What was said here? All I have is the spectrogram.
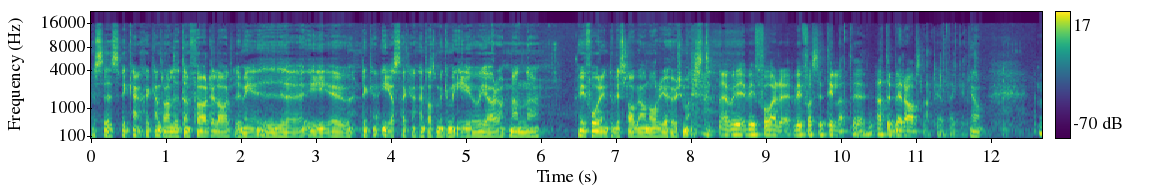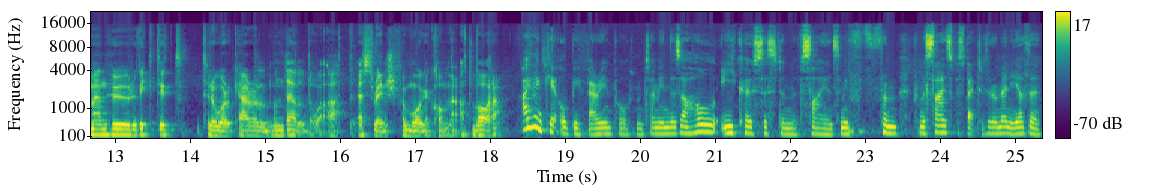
Precis, vi kanske kan dra en liten fördel av att vi är med i eh, EU. Det kan, ESA kanske inte har så mycket med EU att göra, men vi får inte bli slagna av Norge hur som helst. Nej, vi, vi, får, vi får se till att det, att det blir av snart helt enkelt. Ja. Men hur viktigt tror Carol Mundell då att S-Range förmåga kommer att vara? I think it will be very important. I mean, there's a whole ecosystem of science. I mean, f- from from a science perspective, there are many other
